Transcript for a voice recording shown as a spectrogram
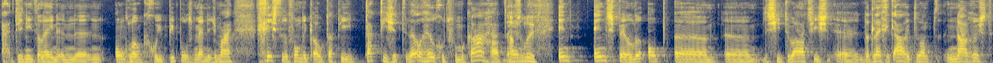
het is niet alleen een, een ongelooflijk goede people's manager. Maar gisteren vond ik ook dat hij tactisch het wel heel goed voor elkaar had. En Absoluut. in, inspeelde op ehm, ehm, de situaties. eh, dat leg ik uit, want na rust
